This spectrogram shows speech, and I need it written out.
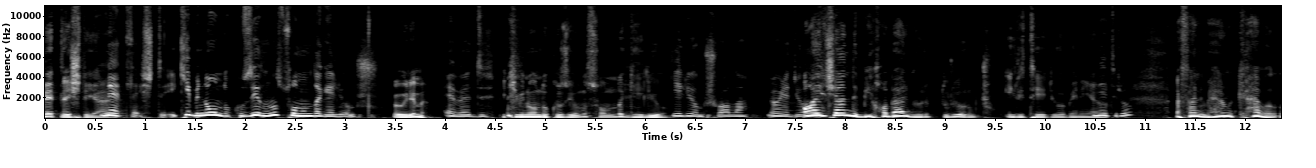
Netleşti yani. Netleşti. 2019 yılının sonunda geliyormuş. Öyle mi? Evet. 2019 yılının sonunda geliyor. Geliyormuş valla. Öyle diyorlar. Ayrıca de bir haber görüp duruyorum. Çok irite ediyor beni ya. Nedir o? Efendim Henry Cavill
